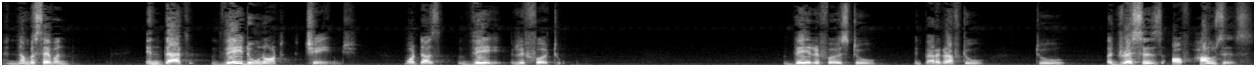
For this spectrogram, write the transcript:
And number seven, in that they do not change. What does they refer to? They refers to, in paragraph two, to addresses of houses.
